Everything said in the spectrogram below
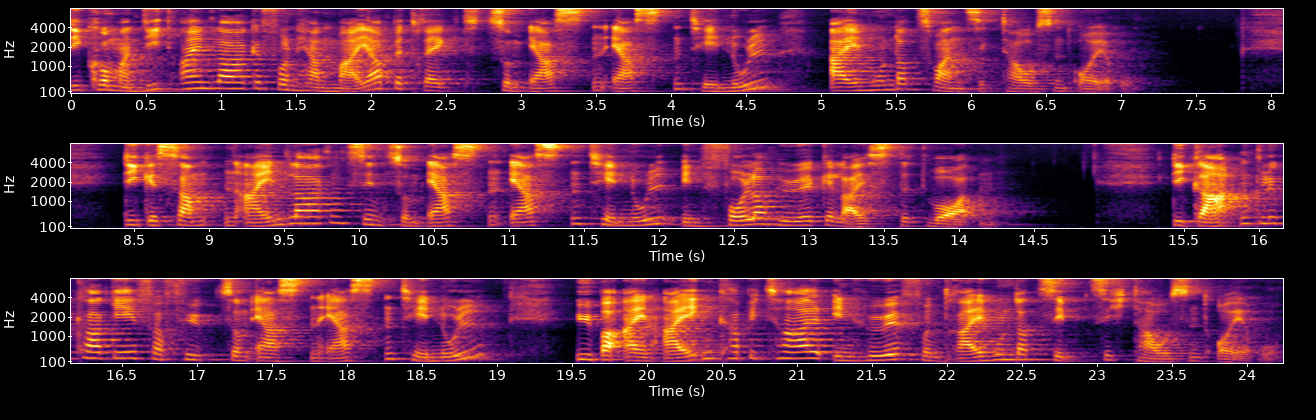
Die Kommanditeinlage von Herrn Meyer beträgt zum 01.01. T0 120.000 Euro. Die gesamten Einlagen sind zum 01.01. T0 in voller Höhe geleistet worden. Die Gartenglück AG verfügt zum 01.01. T0 über ein Eigenkapital in Höhe von 370.000 Euro.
